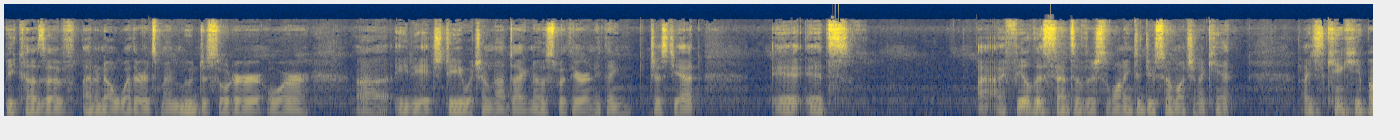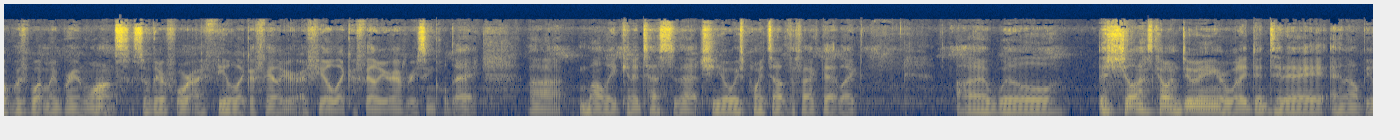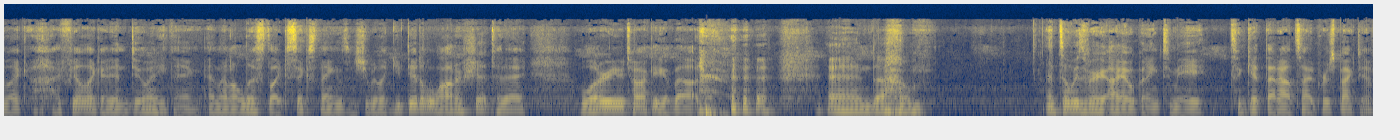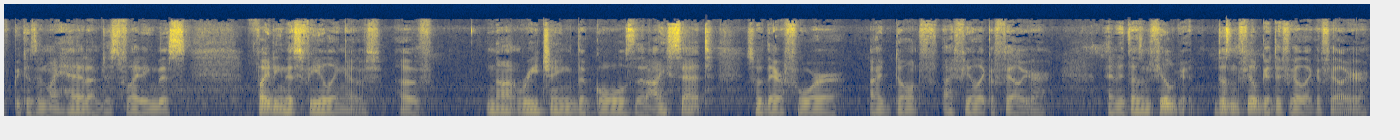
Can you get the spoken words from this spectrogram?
because of, I don't know, whether it's my mood disorder or uh, ADHD, which I'm not diagnosed with or anything just yet, it, it's, I, I feel this sense of just wanting to do so much and I can't I just can't keep up with what my brain wants. So therefore, I feel like a failure. I feel like a failure every single day. Uh, Molly can attest to that. She always points out the fact that like I will. She'll ask how I'm doing or what I did today, and I'll be like, I feel like I didn't do anything. And then I'll list like six things, and she'll be like, You did a lot of shit today. What are you talking about? and um, it's always very eye opening to me to get that outside perspective because in my head I'm just fighting this fighting this feeling of of not reaching the goals that I set so therefore I don't I feel like a failure and it doesn't feel good. It doesn't feel good to feel like a failure.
